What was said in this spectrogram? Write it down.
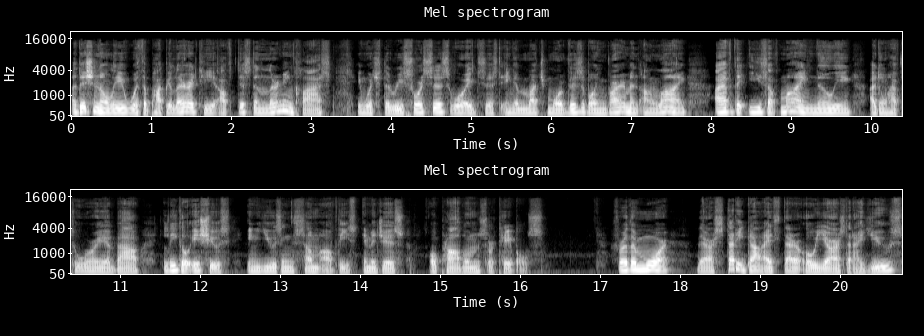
Additionally, with the popularity of distant learning class, in which the resources will exist in a much more visible environment online, I have the ease of mind knowing I don't have to worry about legal issues in using some of these images or problems or tables. Furthermore, there are study guides that are OERs that I use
